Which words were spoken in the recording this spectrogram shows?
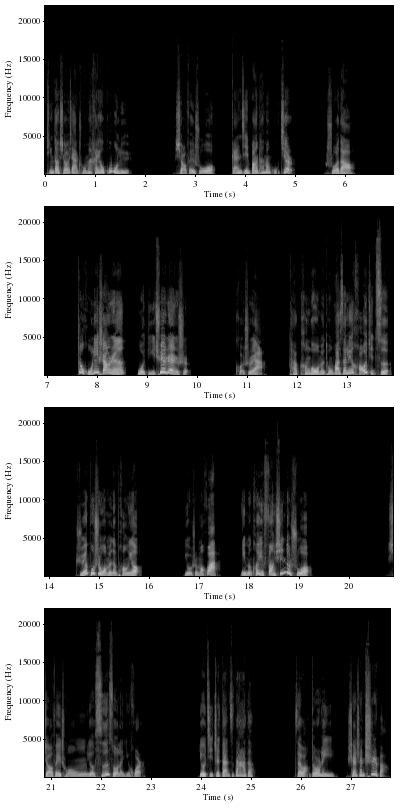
听到小甲虫们还有顾虑，小飞鼠赶紧帮他们鼓劲儿，说道：“这狐狸商人我的确认识，可是呀。”他坑过我们童话森林好几次，绝不是我们的朋友。有什么话你们可以放心的说。小飞虫又思索了一会儿，有几只胆子大的，在网兜里扇扇翅膀，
